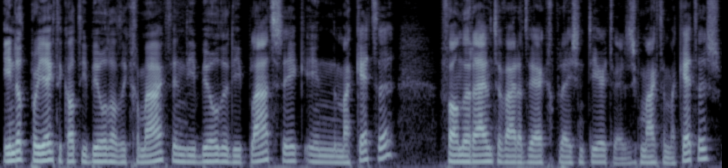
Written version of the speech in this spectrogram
in dat project, ik had die beelden had ik gemaakt en die beelden die plaatste ik in de maquette van de ruimte waar het werk gepresenteerd werd. Dus ik maakte maquettes.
